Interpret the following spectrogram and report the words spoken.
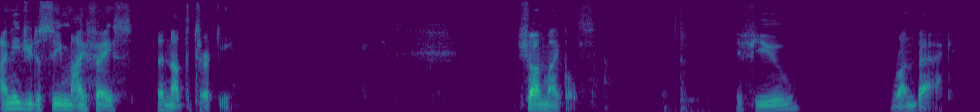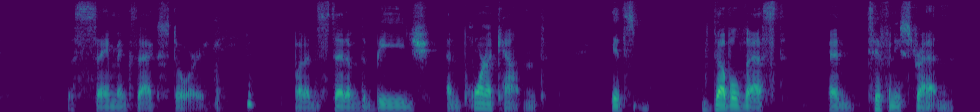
I need you to see my face and not the turkey. Shawn Michaels, if you run back the same exact story, but instead of the beach and porn accountant, it's double vest and Tiffany Stratton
